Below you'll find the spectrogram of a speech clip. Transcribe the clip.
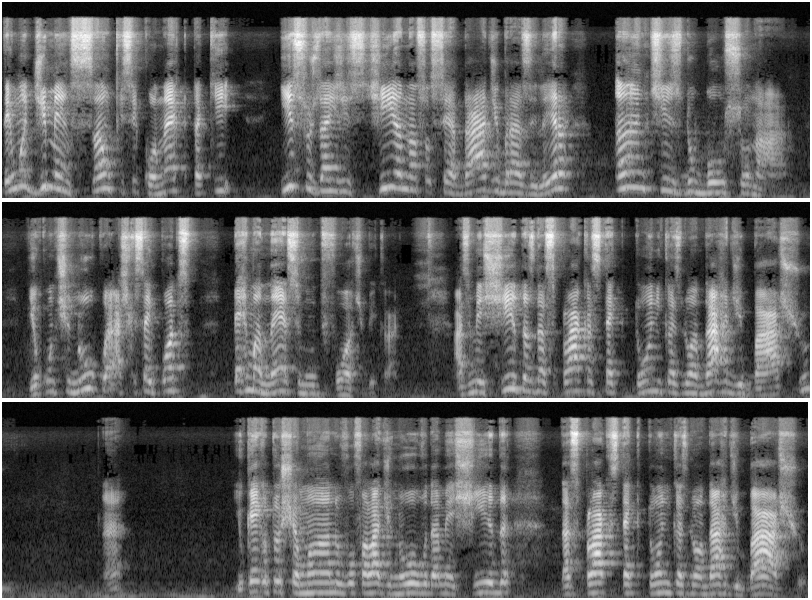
tem uma dimensão que se conecta que isso já existia na sociedade brasileira antes do Bolsonaro. E eu continuo, acho que essa hipótese permanece muito forte, Bicário. As mexidas das placas tectônicas do andar de baixo, né? E o que, é que eu estou chamando? Vou falar de novo da mexida das placas tectônicas do andar de baixo.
